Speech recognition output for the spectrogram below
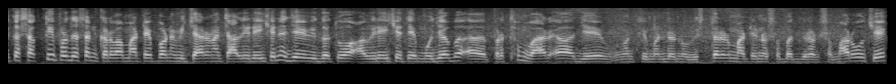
એક શક્તિ પ્રદર્શન કરવા માટે પણ વિચારણા ચાલી રહી છે ને જે વિગતો આવી રહી છે તે મુજબ પ્રથમવાર જે મંત્રીમંડળનું વિસ્તરણ માટેનો શપથ ગ્રહણ સમારોહ છે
